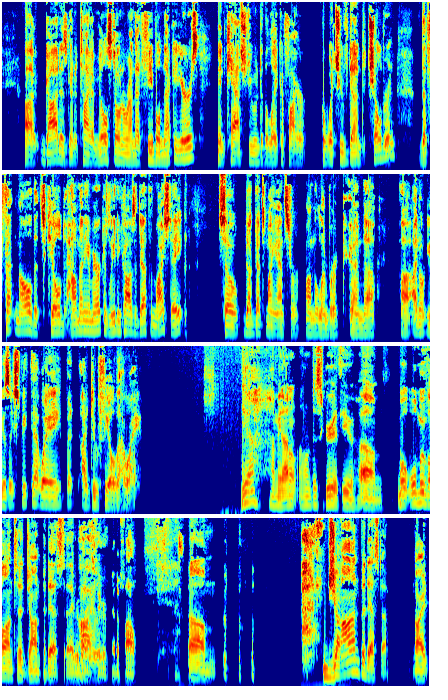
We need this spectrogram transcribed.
Uh, God is going to tie a millstone around that feeble neck of yours and cast you into the lake of fire for what you've done to children, the fentanyl that's killed how many Americans, leading cause of death in my state. So, Doug, that's my answer on the limerick. And, uh, uh, I don't usually speak that way, but I do feel that way. Yeah, I mean, I don't, I don't disagree with you. Um, we'll we'll move on to John Podesta, everybody's Uh, favorite pedophile. Um, John Podesta. All right,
